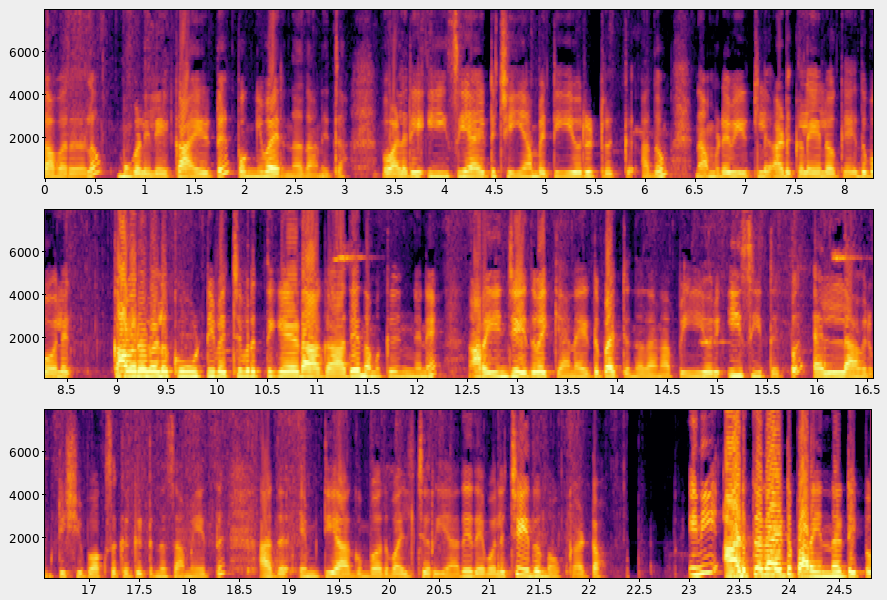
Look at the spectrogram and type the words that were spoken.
കവറുകൾ മുകളിലേക്കായിട്ട് പൊങ്ങി വരുന്നതാണ് കേട്ടോ. വളരെ ഈസി ആയിട്ട് ചെയ്യാൻ പറ്റിയ ഈ ഒരു ട്രിക്ക്. അതും നമ്മുടെ വീട്ടിൽ അടുക്കളയിലൊക്കെ ഇതുപോലെ കവറുകൾ കൂട്ടി വെച്ച് വൃത്തികേടാകാതെ നമുക്ക് ഇങ്ങനെ അറേഞ്ച് ചെയ്ത് വെക്കാനായിട്ട് പറ്റുന്നതാണ്. അപ്പോൾ ഈ ഒരു ഈസി ടിപ്പ് എല്ലാവരും ടിഷ്യൂ ബോക്സ് ഒക്കെ കിട്ടുന്ന സമയത്ത് അത് എം ടി ആകുമ്പോൾ അത് വലിച്ചെറിയാതെ ഇതേപോലെ ചെയ്ത് നോക്കുക കേട്ടോ ഇനി അടുത്തതായിട്ട് പറയുന്ന ടിപ്പ്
